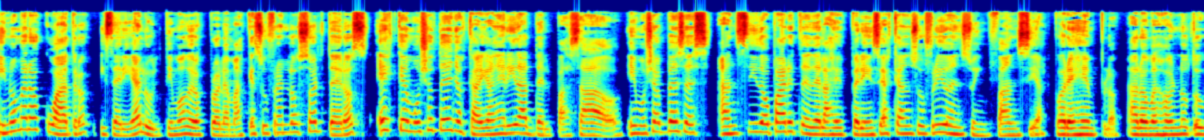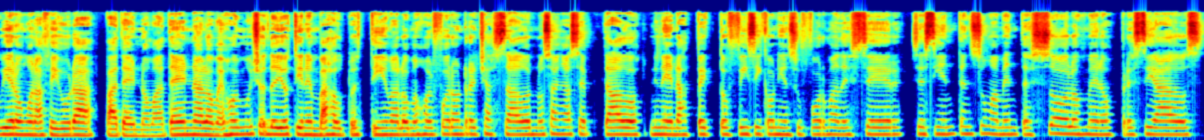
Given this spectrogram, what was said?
Y número cuatro, y sería el último de los problemas que sufren los solteros, es que muchos de ellos cargan heridas del pasado y muchas veces han sido parte de las experiencias que han sufrido en su infancia. Por ejemplo, a lo mejor no tuvieron una figura paterno-materna, a lo mejor muchos de ellos tienen baja autoestima, a lo mejor fueron rechazados, no se han aceptado ni en el aspecto físico ni en su forma de ser, se sienten sumamente solos, menospreciados.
